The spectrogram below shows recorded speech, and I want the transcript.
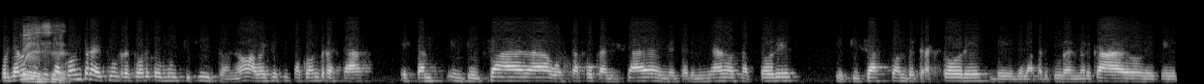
Porque a veces esa contra es un recorte muy chiquito, ¿no? A veces esa contra está, está impulsada o está focalizada en determinados actores que quizás son detractores de, de la apertura del mercado, de que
